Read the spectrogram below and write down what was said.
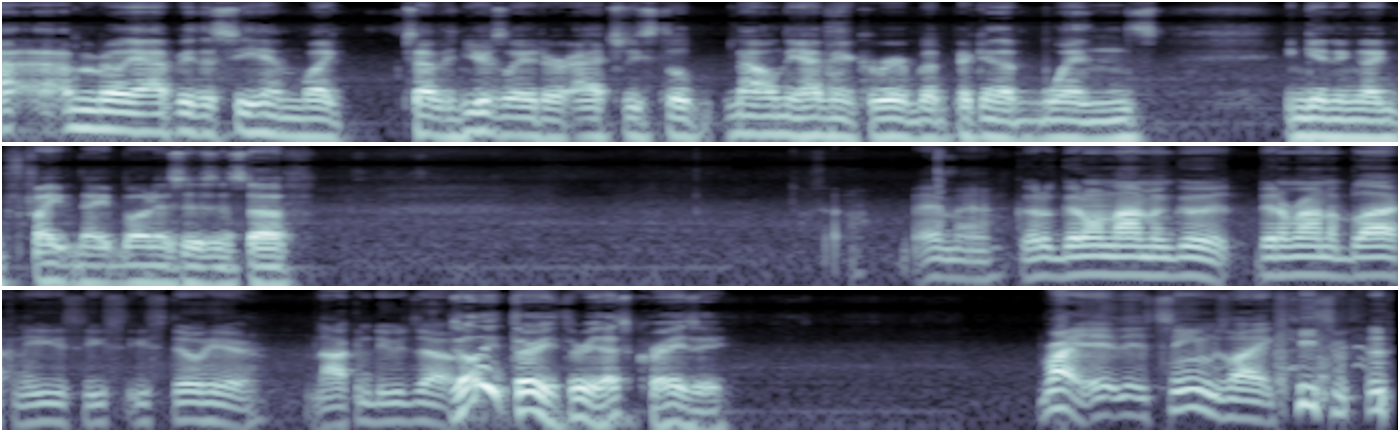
I, I'm really happy to see him like seven years later actually still not only having a career but picking up wins and getting like fight night bonuses and stuff. Hey man, good good on Lyman Good. Been around the block and he's he's he's still here, knocking dudes out. He's only 33. That's crazy. Right. It, it seems like he's been.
